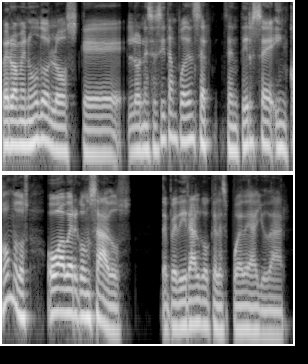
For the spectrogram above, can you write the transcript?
Pero a menudo los que lo necesitan pueden sentirse incómodos o avergonzados de pedir algo que les puede ayudar.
